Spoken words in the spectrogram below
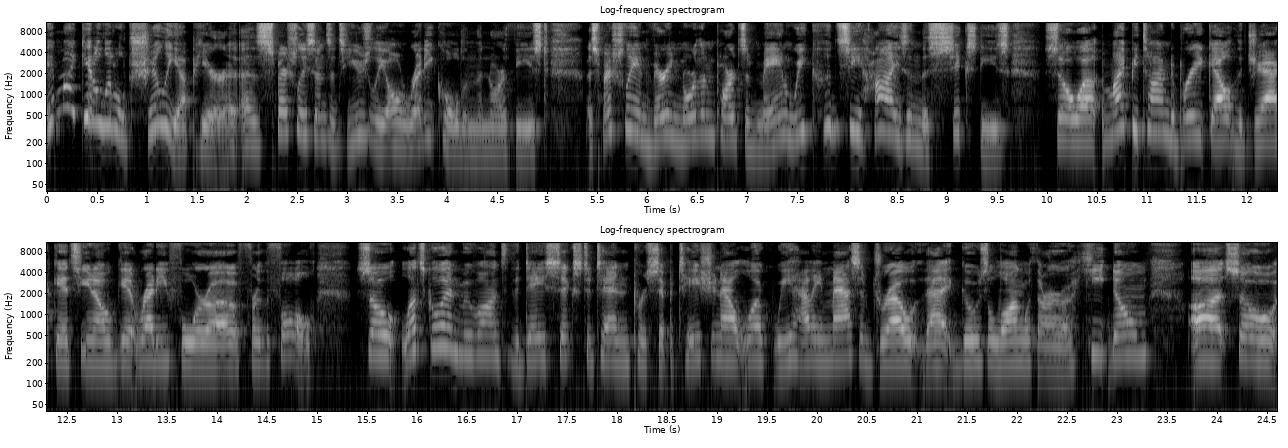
it might get a little chilly up here, especially since it's usually already cold in the Northeast. Especially in very northern parts of Maine, we could see highs in the 60s. So uh, it might be time to break out the jackets, you know, get ready for uh, for the fall. So let's go ahead and move on to the day 6 to 10 precipitation outlook. We have a massive drought that goes along with our heat dome. Uh, so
